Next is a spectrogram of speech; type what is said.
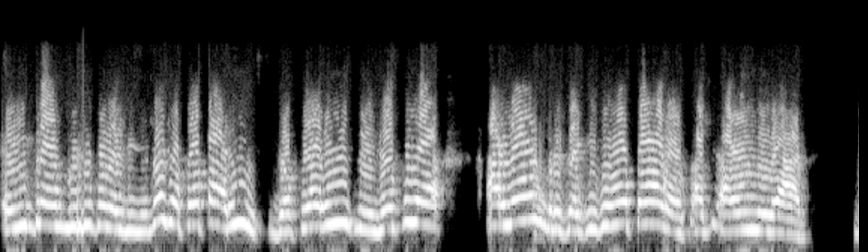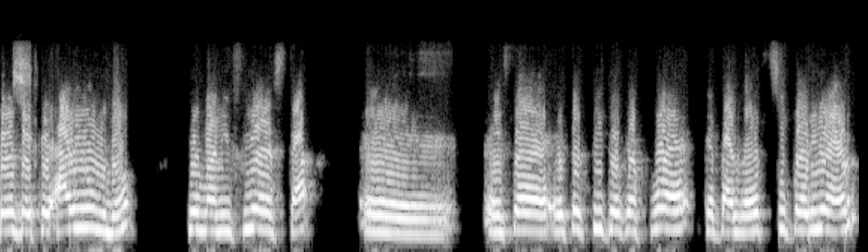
entra un grupo de niños, no, yo fui a París, yo fui a Disney, yo fui a, a Londres, aquí fuimos todos a, un lugar, desde que hay uno que manifiesta eh, ese, ese sitio que fue, que tal vez superior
